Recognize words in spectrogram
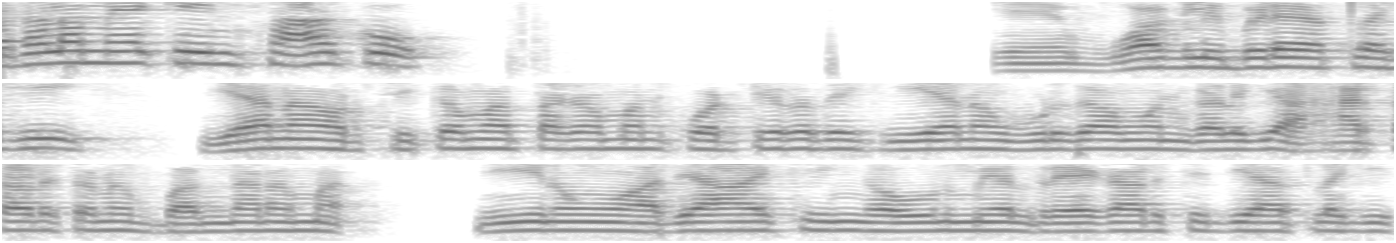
ಎದಳ ಮೇಕೆ ಇನ್ ಸಾಕು? ಏ, ಹೋಗ್ಲಿ ಬಿಡ ಅತ್ಲಾಗಿ. ಏನೋ ಅವ್ರ ಚಿಕ್ಕಮ್ಮ ತಗೊಂಬಂದ್ ಕೊಟ್ಟಿರೋದಕ್ಕೆ ಏನೋ ಹುಡುಗ ಒಂದ್ಗಳಿಗೆ ಆಟ ಆಡ್ಕೊಂಡು ಬಂದನಮ್ಮ. ನೀನು ಅದ್ಯಾಕೆ ಹಿಂಗ ಅವನ ಮೇಲೆ ರೇಗಾಡ್ತಿದ್ಯಾ ಅತ್ಲಾಗಿ?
